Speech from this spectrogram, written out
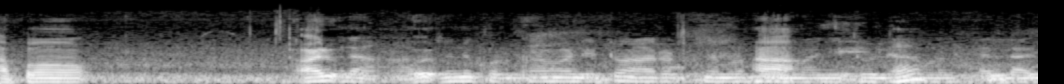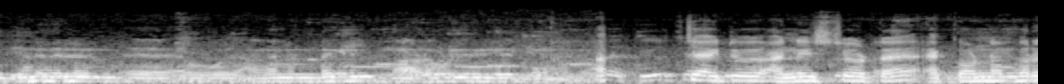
അപ്പോൾ കൊടുക്കാൻ വേണ്ടിയിട്ടും തീർച്ചയായിട്ടും അന്വേഷിച്ചോട്ടെ. അക്കൗണ്ട് നമ്പർ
